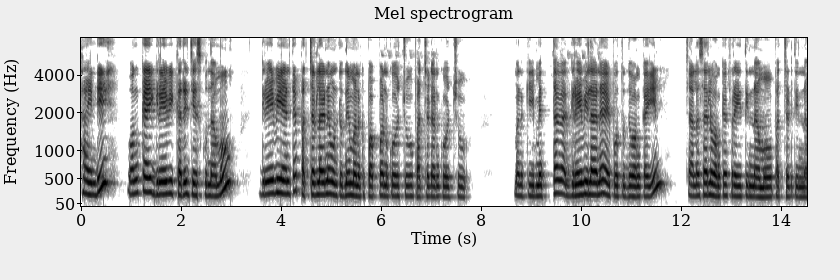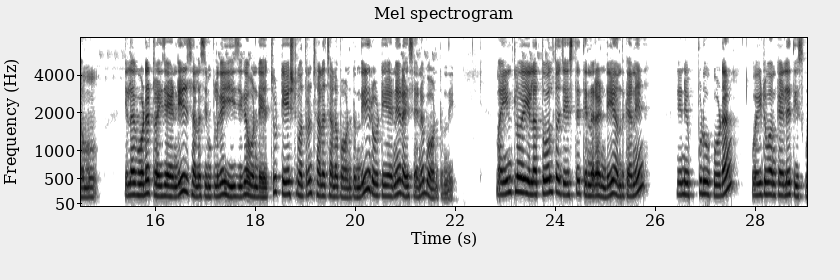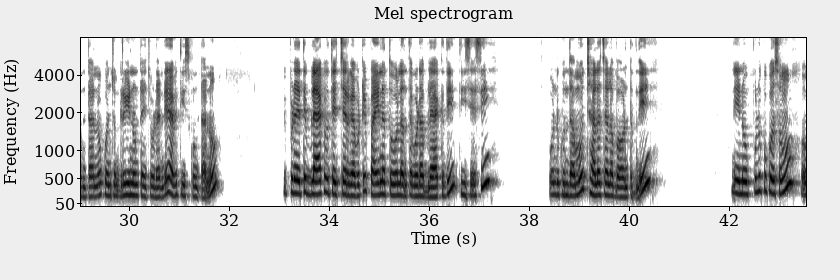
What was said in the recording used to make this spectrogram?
Hi అండి. వంకాయ gravy curry చేసుకుందాము. గ్రేవీ అంటే పచ్చడిలాగానే ఉంటుంది. మనకు పప్పు అనుకోవచ్చు పచ్చడి అనుకోవచ్చు. మనకి మెత్తగా గ్రేవీలానే అయిపోతుంది వంకాయ. చాలాసార్లు వంకాయ ఫ్రై తిన్నాము పచ్చడి తిన్నాము. ఇలా కూడా ట్రై చేయండి. చాలా సింపుల్గా ఈజీగా వండేయచ్చు. టేస్ట్ మాత్రం చాలా చాలా బాగుంటుంది. రోటీ అయినా రైస్ అయినా బాగుంటుంది. మా ఇంట్లో ఇలా తోలుతో చేస్తే తినరండి. అందుకనే నేను ఎప్పుడూ కూడా వైట్ వంకాయలే తీసుకుంటాను. కొంచెం గ్రీన్ ఉంటాయి చూడండి అవి తీసుకుంటాను. ఇప్పుడైతే బ్లాక్ తెచ్చారు కాబట్టి పైన తోలంతా కూడా బ్లాక్ది తీసేసి వండుకుందాము. చాలా చాలా బాగుంటుంది. నేను పులుపు కోసం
